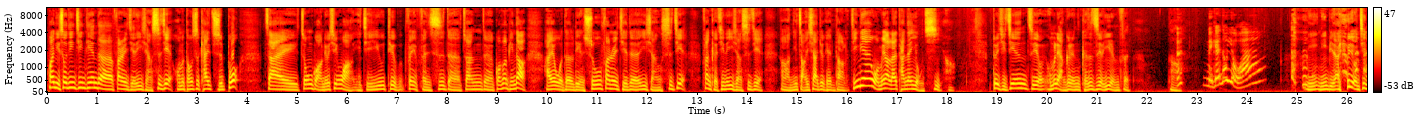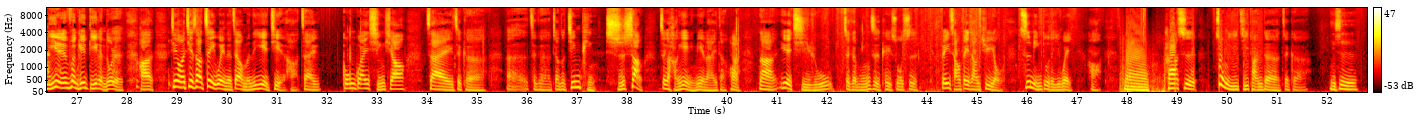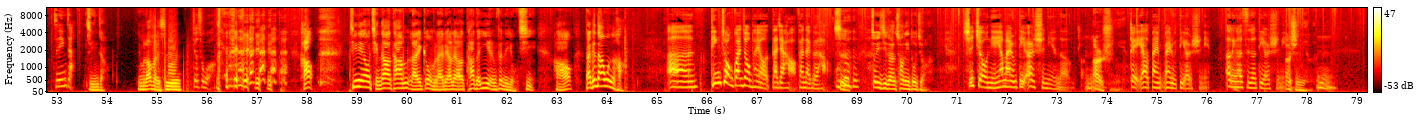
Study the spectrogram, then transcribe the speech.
欢迎你收听今天的范瑞杰的异想世界。我们同时开直播，在中广流行网以及 YouTube 非粉丝的专的官方频道，还有我的脸书范瑞杰的异想世界、范可清的异想世界啊，你找一下就可以到了。今天我们要来谈谈勇气啊。对起，今天只有我们两个人，可是只有一人份啊。每个人都有啊。你你比较有勇气，你一人份可以抵很多人。好，今天我要介绍这一位呢，在我们的业界哈，在公关行销，在这个呃这个叫做精品时尚这个行业里面来的话，那岳启如这个名字可以说是非常非常具有知名度的一位。好，那他是众仪集团的这个，你是执行长，执行长。你们老板是？就是我。好，今天我请到他们来跟我们来聊聊他的一人份的勇气。好，来跟大家问个好。嗯、呃，听众、观众朋友，大家好，范大哥好。是，众仪集团创立多久了？十九年，要迈入第二十年了。二、嗯、十年。对，要迈迈入第二十年，二零二四就第二十年。二十年了。嗯。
